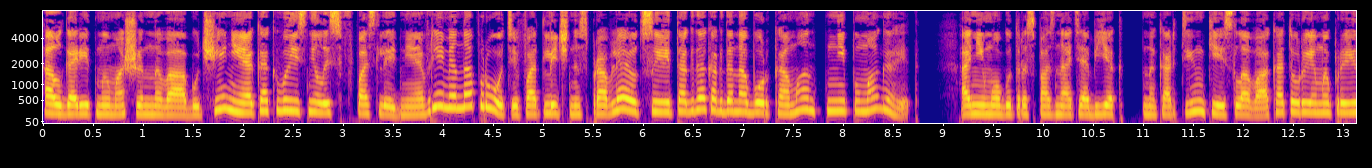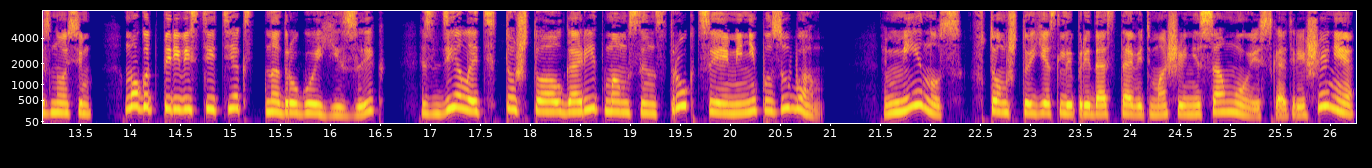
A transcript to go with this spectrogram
Алгоритмы машинного обучения, как выяснилось в последнее время, напротив, отлично справляются и тогда, когда набор команд не помогает. Они могут распознать объект на картинке и слова, которые мы произносим, могут перевести текст на другой язык, сделать то, что алгоритмам с инструкциями не по зубам. Минус в том, что если предоставить машине самой искать решение,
